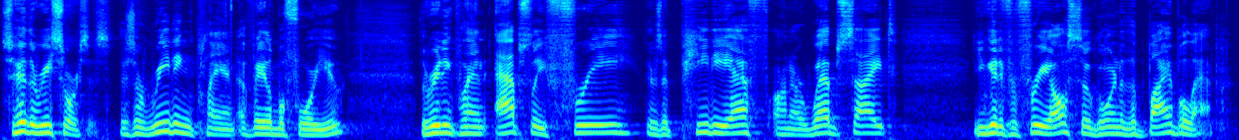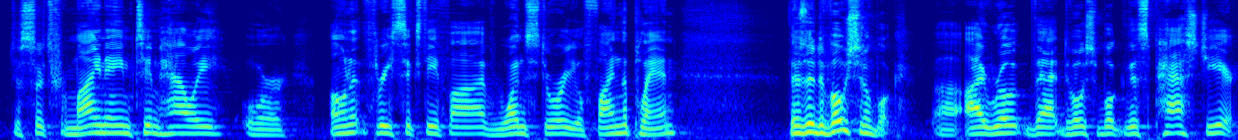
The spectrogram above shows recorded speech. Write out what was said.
So here are the resources. There's a reading plan available for you. The reading plan absolutely free. There's a PDF on our website. You can get it for free also going to the Bible app. Just search for my name, Tim Howey, or Own It 365, one story, you'll find the plan. There's a devotional book. Uh, I wrote that devotional book this past year.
